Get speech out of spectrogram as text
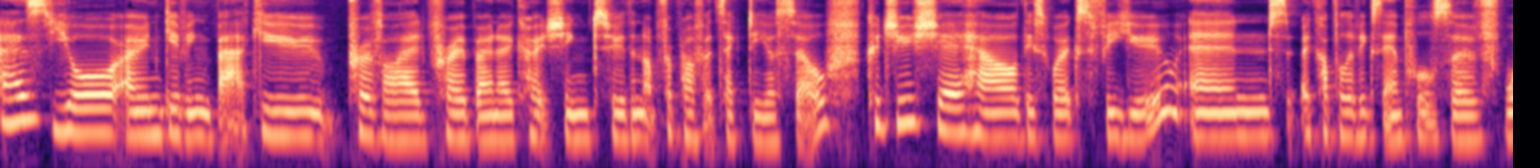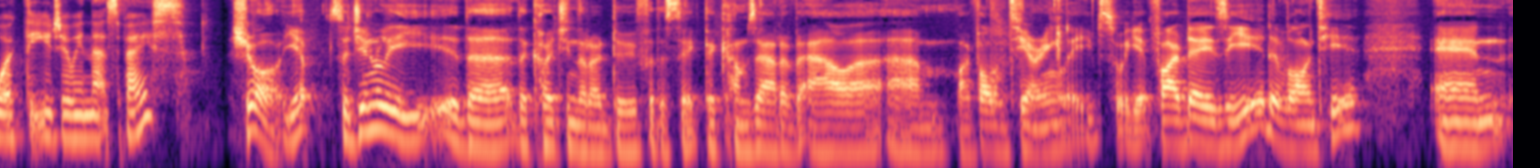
As your own giving back, you provide pro bono coaching to the not for profit sector yourself. Could you share how this works for you and a couple of examples of work that you do in that space? Sure. Yep. So generally, the the coaching that I do for the sector comes out of our um, my volunteering leave. So we get five days a year to volunteer, and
